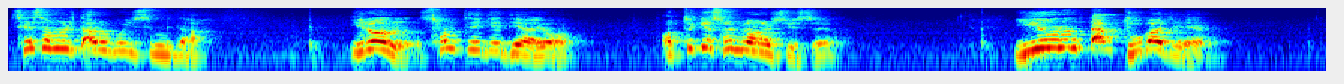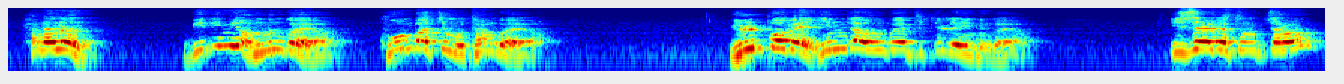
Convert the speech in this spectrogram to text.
세상을 따르고 있습니다. 이런 선택에 대하여 어떻게 설명할 수 있어요? 이유는 딱 두 가지예요. 하나는 믿음이 없는 거예요. 구원받지 못한 거예요. 율법에 인과응보에 붙들려 있는 거예요. 이스라엘 백성처럼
